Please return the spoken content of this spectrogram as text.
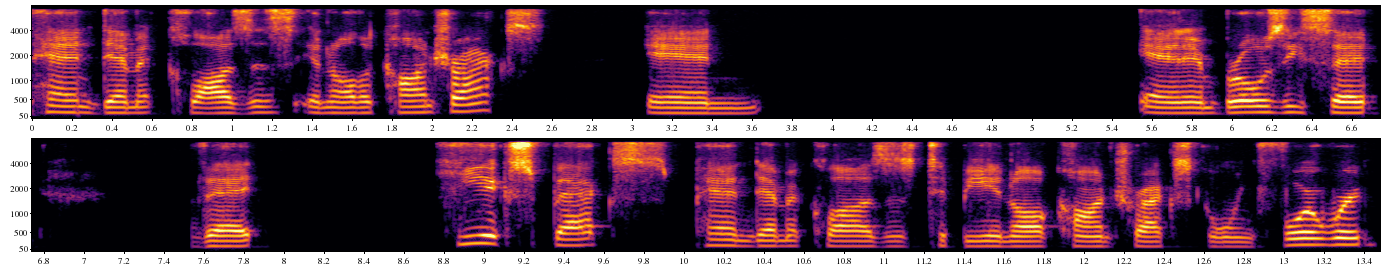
pandemic clauses in all the contracts and and Ambrosie said that he expects pandemic clauses to be in all contracts going forward,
